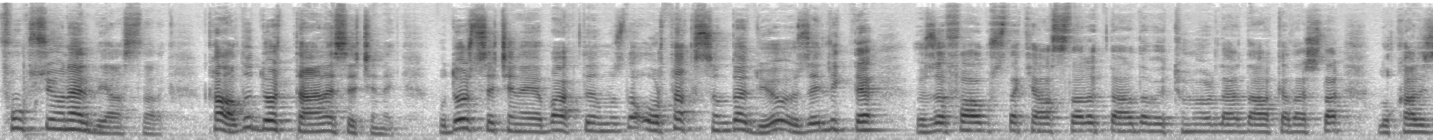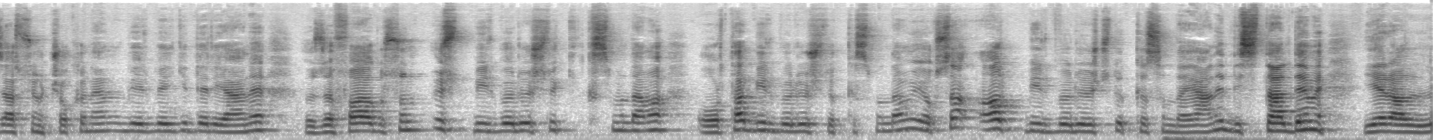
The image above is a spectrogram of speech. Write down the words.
fonksiyonel bir hastalık. Kaldı 4 tane seçenek. Bu 4 seçeneğe baktığımızda orta kısımda diyor. Özellikle özofagustaki hastalıklarda ve tümörlerde arkadaşlar lokalizasyon çok önemli bir bilgidir. Yani özofagusun üst bir bölü üçlük kısmında mı orta bir bölü üçlük kısmında mı yoksa alt bir bölü üçlük kısımda yani distalde mi yer, al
